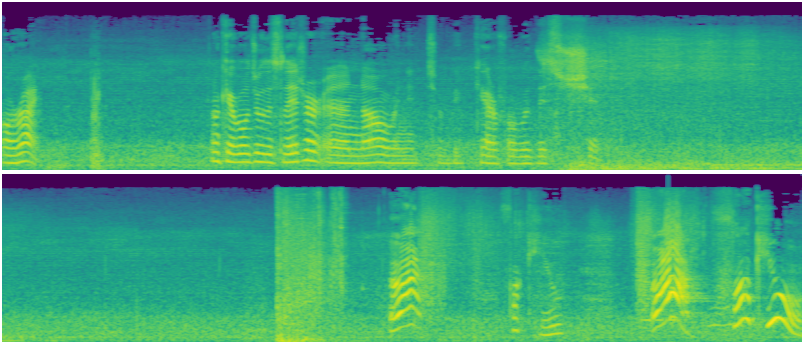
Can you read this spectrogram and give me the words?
Alright. Okay, we'll do this later, and now we need to be careful with this shit. Ah! Fuck you. Ah! Fuck you!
